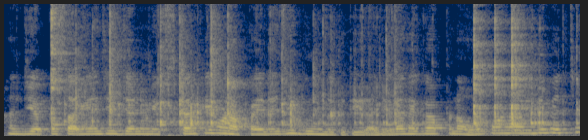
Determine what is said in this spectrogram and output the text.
ਹਾਂਜੀ, ਆਪਾਂ ਸਾਰੀਆਂ ਚੀਜ਼ਾਂ ਨੂੰ ਮਿਕਸ ਕਰਕੇ, ਹੁਣ ਆਪਾਂ ਇਹਦੇ 'ਚ ਗੂੰਦ ਕਤੀਰਾ ਜਿਹੜਾ ਹੈਗਾ, ਆਪਣਾ ਉਹ ਪਾਉਣਾ ਇਹਦੇ ਵਿੱਚ।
